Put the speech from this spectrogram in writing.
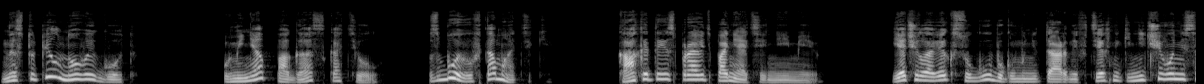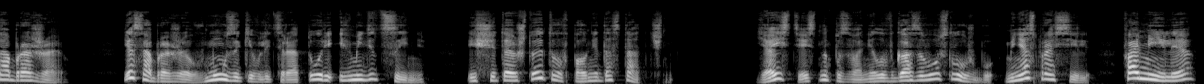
Наступил Новый год. У меня погас котел. Сбой в автоматике. Как это исправить, понятия не имею. Я человек сугубо гуманитарный, в технике ничего не соображаю. Я соображаю в музыке, в литературе и в медицине, и считаю, что этого вполне достаточно. Я, естественно, позвонила в газовую службу. Меня спросили: "Фамилия?"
